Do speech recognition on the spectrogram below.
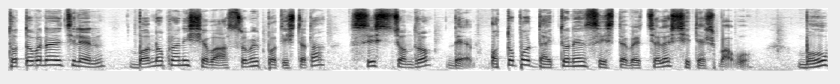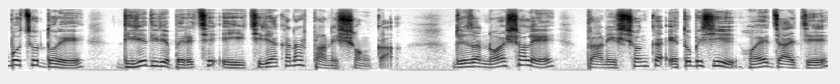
তত্ত্বাবধানে ছিলেন বন্যপ্রাণী সেবা আশ্রমের প্রতিষ্ঠাতা শ্রীশচন্দ্র দেব। অতঃপর দায়িত্ব নেন শ্রীশদেবের ছেলে সীতেশবাবু। বহু বছর ধরে ধীরে ধীরে বেড়েছে এই চিড়িয়াখানার প্রাণীর সংখ্যা। দুই হাজার নয় সালে প্রাণীর সংখ্যা এত বেশি হয়ে যায় যে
